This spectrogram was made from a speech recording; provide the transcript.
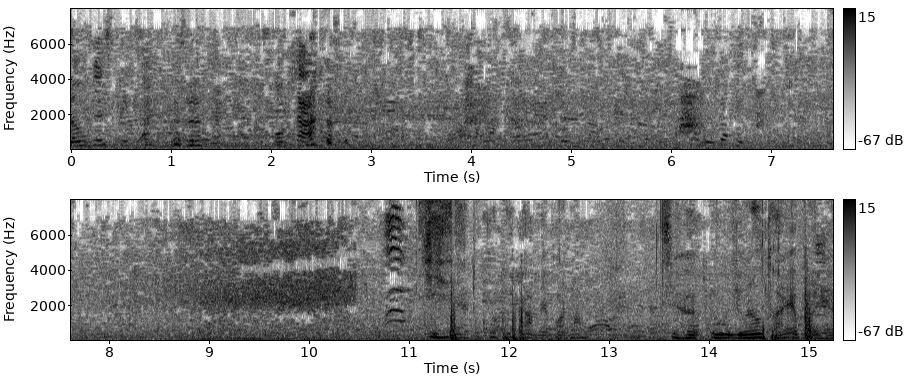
Logistica. Oka. ကြီးစရာတစ်ခုပြပြမယ်ပေါ့နော်ဒီဟိုယူလို့သွားတဲ့ပွဲထဲ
